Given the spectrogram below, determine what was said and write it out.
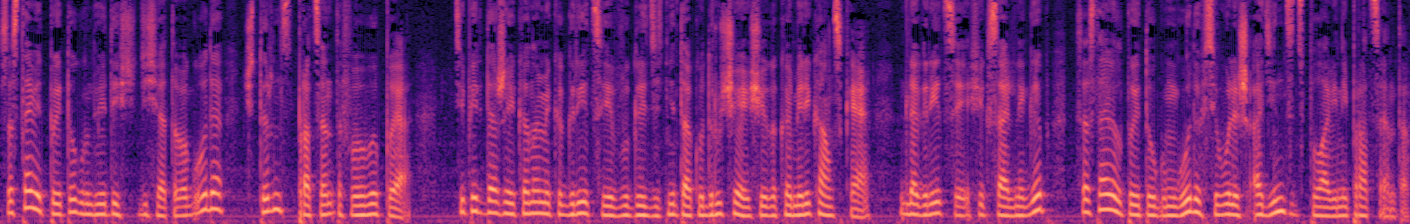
составит по итогам 2010 года 14% ВВП. Теперь даже экономика Греции выглядит не так удручающе, как американская. Для Греции фиксальный ГЭП составил по итогам года всего лишь 11,5%.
